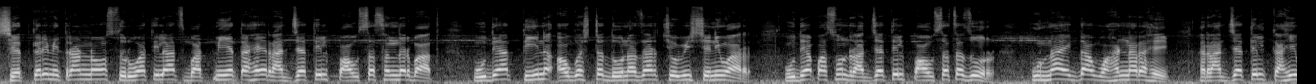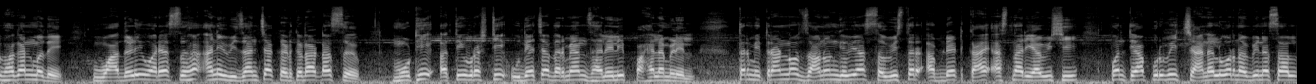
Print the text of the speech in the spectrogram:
शेतकरी मित्रांनो सुरुवातीलाच बातमी येत आहे राज्यातील पावसासंदर्भात. उद्या तीन ऑगस्ट दोन हजार चोवीस शनिवार. उद्यापासून राज्यातील पावसाचा जोर पुन्हा एकदा वाढणार आहे. राज्यातील काही भागांमध्ये वादळी वाऱ्यासह आणि विजांच्या कडकडाटासह मोठी अतिवृष्टी उद्याच्या दरम्यान झालेली पाहायला मिळेल. तर मित्रांनो जाणून घेऊया सविस्तर अपडेट काय असणार याविषयी. पण त्यापूर्वी चॅनलवर नवीन असाल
